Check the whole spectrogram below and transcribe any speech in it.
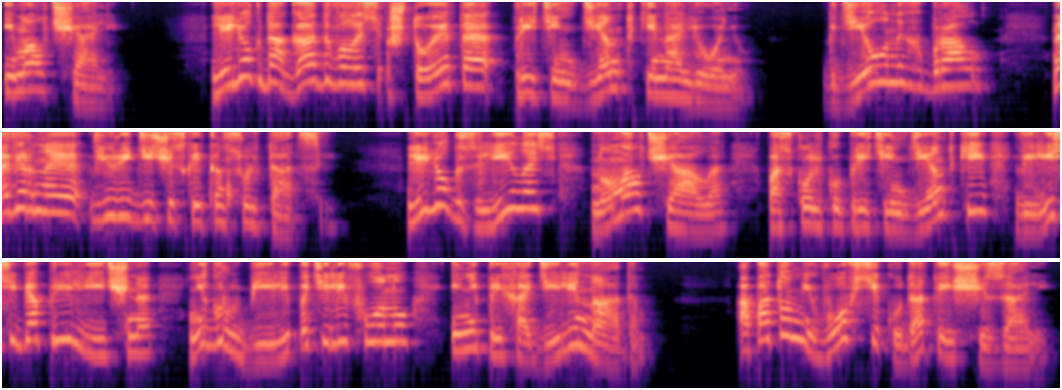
и молчали. Лилек догадывалась, что это претендентки на Леню. Где он их брал? Наверное, в юридической консультации. Лилек злилась, но молчала, поскольку претендентки вели себя прилично, не грубили по телефону и не приходили на дом а потом и вовсе куда-то исчезали,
